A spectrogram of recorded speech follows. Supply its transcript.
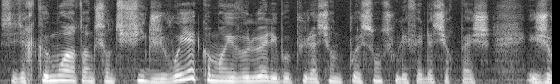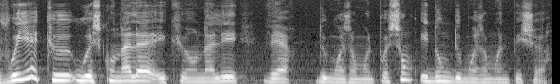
C'est-à-dire que moi, en tant que scientifique, je voyais comment évoluaient les populations de poissons sous l'effet de la surpêche. Et je voyais que où est-ce qu'on allait et qu'on allait vers de moins en moins de poissons et donc de moins en moins de pêcheurs.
